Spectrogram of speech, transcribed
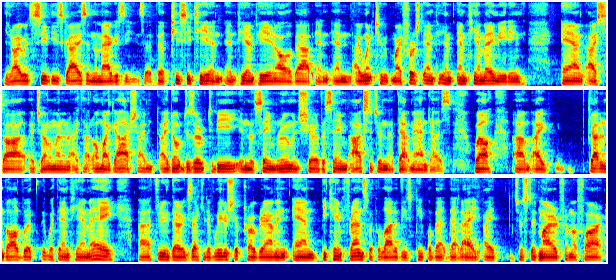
you know, I would see these guys in the magazines, the PCT and, and PMP and all of that, and and I went to my first MPM, NPMA meeting, and I saw a gentleman, and I thought, oh my gosh, I'm I don't deserve to be in the same room and share the same oxygen that that man does. Well, um, I got involved with with NPMA uh, through their executive leadership program and, and became friends with a lot of these people that that I, I just admired from afar.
